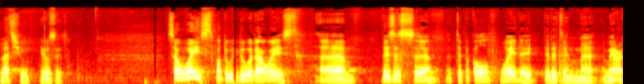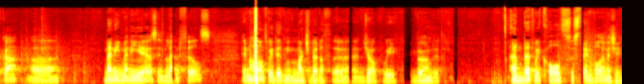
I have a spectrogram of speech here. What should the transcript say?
lets you use it. So waste, what do we do with our waste? Um, this is uh, a typical way they did it in uh, America, uh, many, many years in landfills. In Holland we did a much better uh, job, we burned it. And that we call sustainable energy.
